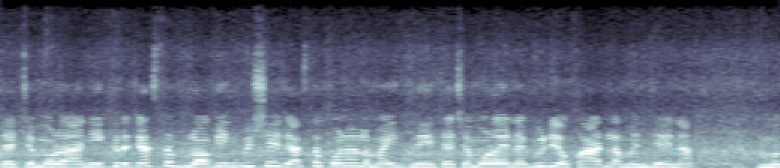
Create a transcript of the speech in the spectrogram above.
त्याच्यामुळं आणि इकडे जास्त ब्लॉगिंग विषय जास्त कोणाला माहीत नाही. त्याच्यामुळं ना व्हिडिओ काढला म्हणजे ना मग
